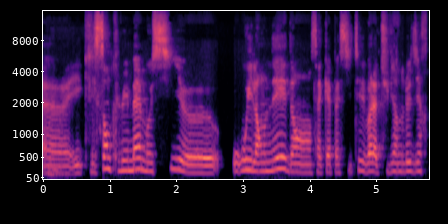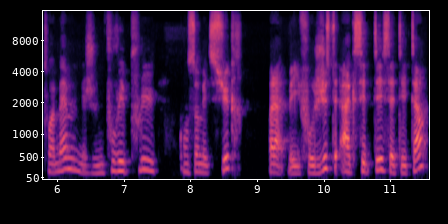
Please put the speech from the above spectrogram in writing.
euh, mmh. et qu'il sente lui-même aussi euh, où il en est dans sa capacité. Voilà, tu viens de le dire toi-même, je ne pouvais plus consommer de sucre. Voilà, mais il faut juste accepter cet état,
